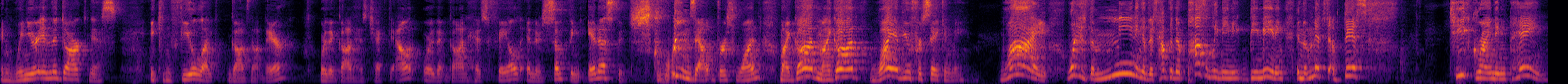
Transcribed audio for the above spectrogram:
And when you're in the darkness, it can feel like God's not there, or that God has checked out, or that God has failed. And there's something in us that screams out, verse 1 My God, my God, why have you forsaken me? Why? What is the meaning of this? How could there possibly be meaning in the midst of this teeth grinding pain?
